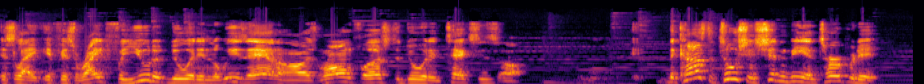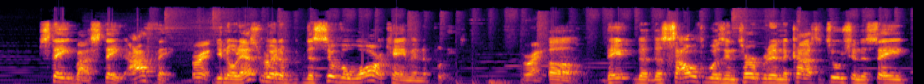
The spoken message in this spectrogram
it's like if it's right for you to do it in Louisiana, or it's wrong for us to do it in Texas, or the Constitution shouldn't be interpreted state by state. I think, right. you know, that's where the, the Civil War came into place. Right. Uh, they the, the South was interpreting the Constitution to say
